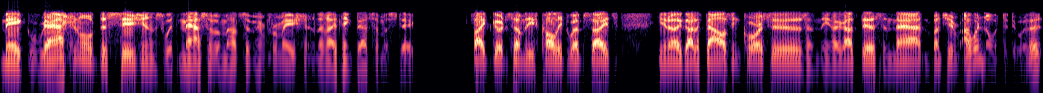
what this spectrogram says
make rational decisions with massive amounts of information. And I think that's a mistake. If I'd go to some of these college websites, you know, I got a thousand courses and you know, I got this and that and a bunch of I wouldn't know what to do with it.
